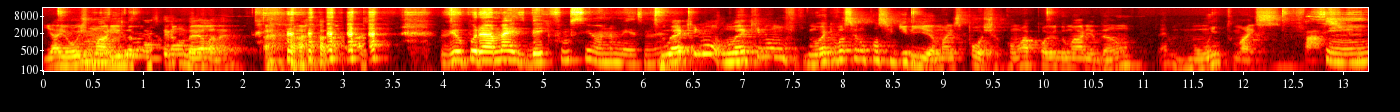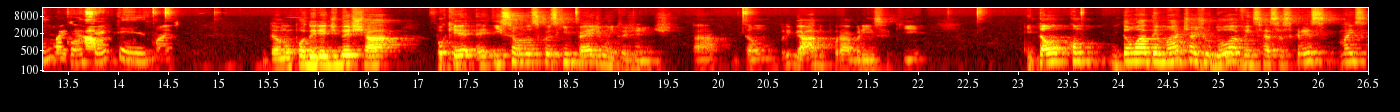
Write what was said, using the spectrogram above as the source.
E aí hoje o marido é parceirão dela, né? Viu por A mais B que funciona mesmo, né? Não é que não, não é que não, não é que você não conseguiria, mas poxa, com o apoio do maridão é muito mais fácil, Sim, mais com rápido, certeza. Mais... Então não poderia de deixar, porque é, isso é uma das coisas que impede muita gente, tá? Então obrigado por abrir isso aqui. Então, com, então o Ademar te ajudou a vencer essas crenças, mas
